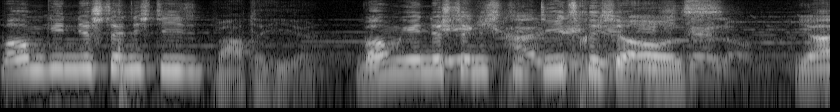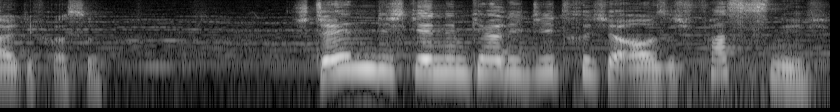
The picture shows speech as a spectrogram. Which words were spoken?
Warum gehen dir ständig die... Warte hier. Warum gehen dir Ich ständig die Dietriche die aus? Stellung. Ja, halt die Fresse. Ständig gehen dem Kerl die Dietriche aus. Ich fass es nicht.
